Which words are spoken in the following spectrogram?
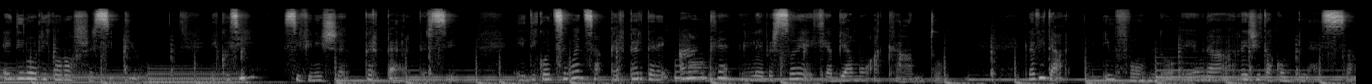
e di non riconoscersi più. E così si finisce per perdersi e di conseguenza per perdere anche le persone che abbiamo accanto. La vita in fondo è una recita complessa,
